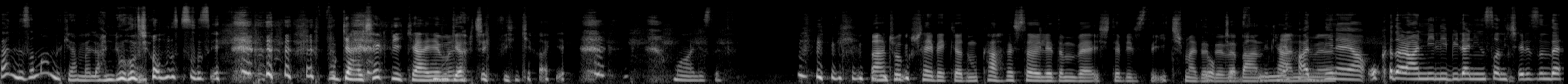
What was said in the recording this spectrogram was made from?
Ben ne zaman mükemmel anne olacağım Suzi? bu gerçek bir hikaye mi? Bu gerçek bir hikaye. Maalesef. ben çok şey bekliyordum. Kahve söyledim ve işte birisi içme dedi Yok ve ben senin kendimi... Haddine ya. O kadar anneliği bilen insan içerisinde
